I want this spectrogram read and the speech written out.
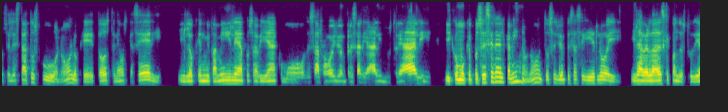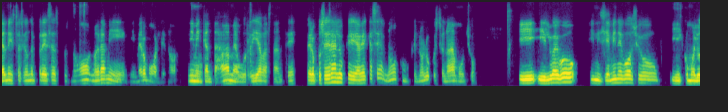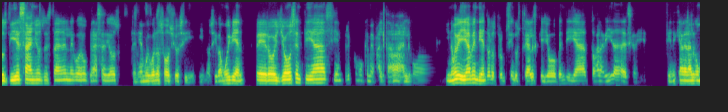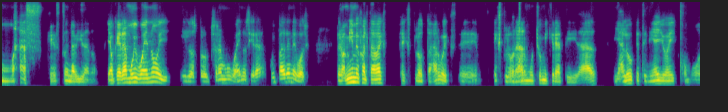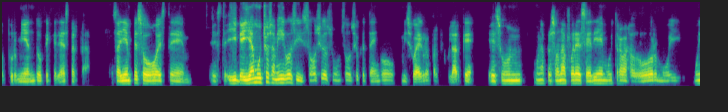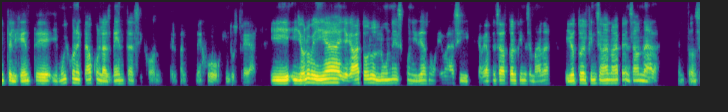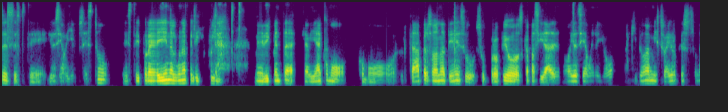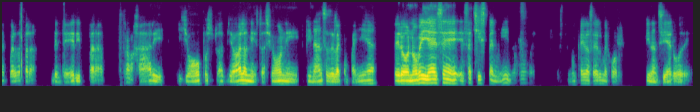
pues el status quo, ¿no? Lo que todos teníamos que hacer y, y lo que en mi familia pues había como desarrollo empresarial, industrial y, y como que pues ese era el camino, ¿no? Entonces yo empecé a seguirlo y, y, la verdad es que cuando estudié administración de empresas, pues no, no era mi, mi mero molde, ¿no? Ni me encantaba, me aburría bastante, pero pues era lo que había que hacer, ¿no? Como que no lo cuestionaba mucho. Y, y luego inicié mi negocio y como a los 10 años de estar en el negocio, gracias a Dios, tenía muy buenos socios y, nos iba muy bien, pero yo sentía siempre como que me faltaba algo. Y no me veía vendiendo los productos industriales que yo vendía toda la vida. Decía, oye, tiene que haber algo más que esto en la vida, ¿no? Y aunque era muy bueno y, y los productos eran muy buenos y era muy padre el negocio, pero a mí me faltaba explotar o eh, explorar mucho mi creatividad y algo que tenía yo ahí como durmiendo que quería despertar. Entonces ahí empezó este, este, y veía muchos amigos y socios, un socio que tengo, mi suegro en particular, que es un, una persona fuera de serie, muy trabajador, muy, muy inteligente y muy conectado con las ventas y con el manejo industrial. Y, y, yo lo veía, llegaba todos los lunes con ideas nuevas y había pensado todo el fin de semana y yo todo el fin de semana no había pensado nada. Entonces, este, yo decía, oye, pues esto, este, por ahí en alguna película me di cuenta que había como, como cada persona tiene sus su propias capacidades, ¿no? Y decía, bueno, yo aquí veo a mi suegro que es una cuerda para vender y para trabajar y, yo pues llevaba la administración y finanzas de la compañía, pero no veía ese, esa chispa en mí, ¿no? Este, nunca iba a ser el mejor financiero de,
